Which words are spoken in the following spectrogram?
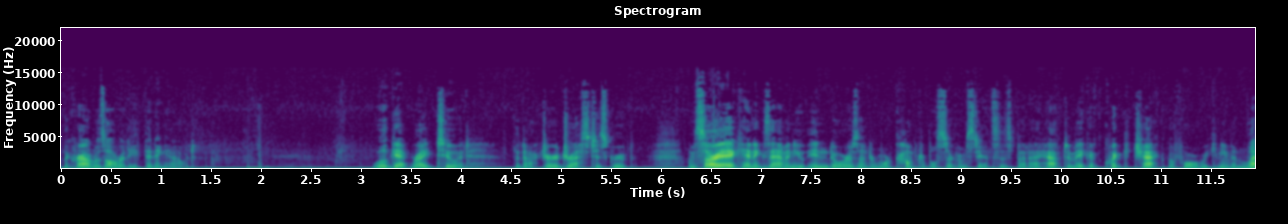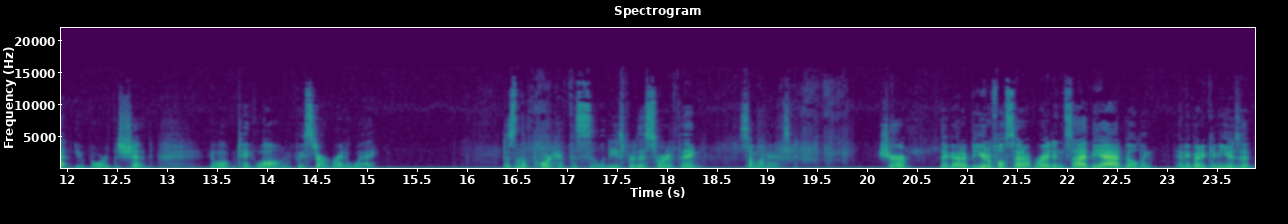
the crowd was already thinning out. We'll get right to it, the doctor addressed his group. I'm sorry I can't examine you indoors under more comfortable circumstances, but I have to make a quick check before we can even let you board the ship. It won't take long if we start right away. Doesn't the port have facilities for this sort of thing? Someone asked. Sure. They've got a beautiful setup right inside the ad building. Anybody can use it.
